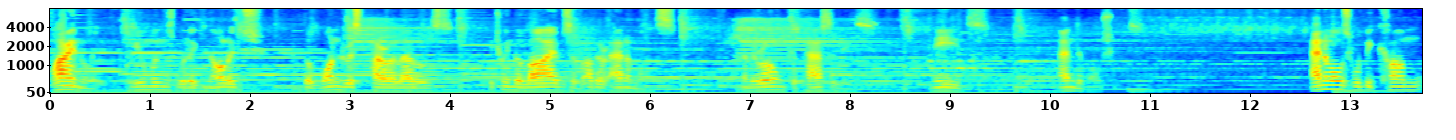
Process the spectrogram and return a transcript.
Finally, humans would acknowledge the wondrous parallels between the lives of other animals and their own capacities, needs, and emotions. Animals will become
